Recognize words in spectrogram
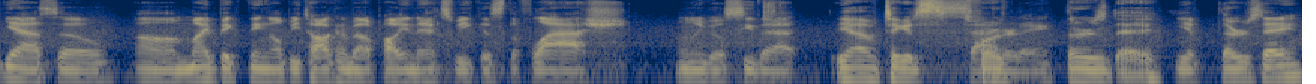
yeah, so um, my big thing I'll be talking about probably next week is The Flash. I'm to go see that Yeah, I have tickets for Saturday. Thursday. Yep, Thursday?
